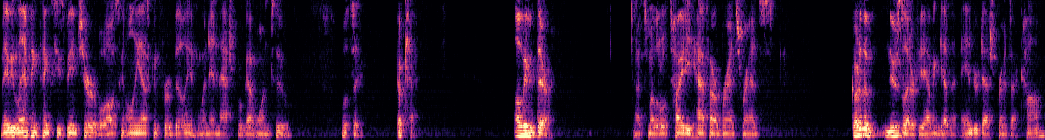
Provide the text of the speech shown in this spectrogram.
Maybe Lamping thinks he's being charitable. I was only asking for a billion when in Nashville got one too. We'll see. Okay. I'll leave it there. That's my little tidy half hour Brandt's rants. Go to the newsletter if you haven't gotten it, andrew-brandt.com.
